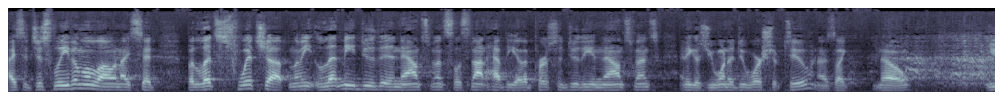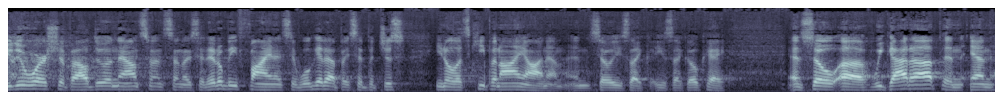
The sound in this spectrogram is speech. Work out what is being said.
I said, just leave him alone. I said, but let's switch up. Let me, let me do the announcements. Let's not have the other person do the announcements. And he goes, You want to do worship too? And I was like, No. You do worship, I'll do announcements. And I said, It'll be fine. I said, We'll get up. I said, But just you know, let's keep an eye on him. And so he's like, he's like, okay. And so uh, we got up and, and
